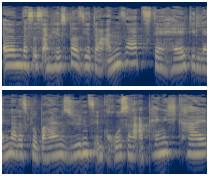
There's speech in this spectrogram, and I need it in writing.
Ähm, das ist ein hilfsbasierter Ansatz, der hält die Länder des globalen Südens in großer Abhängigkeit.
